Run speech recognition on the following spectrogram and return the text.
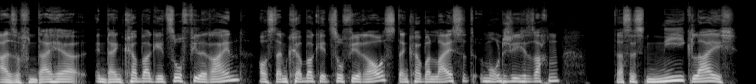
Also von daher, in deinen Körper geht so viel rein, aus deinem Körper geht so viel raus, dein Körper leistet immer unterschiedliche Sachen. Das ist nie gleich.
